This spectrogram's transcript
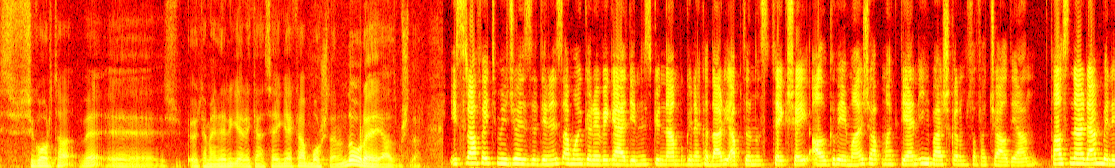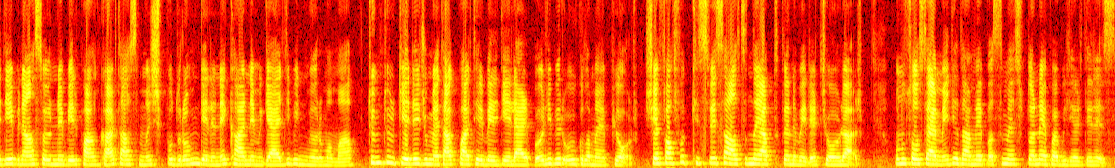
sigorta ve e, ödemeleri gereken SGK borçlarını da oraya yazmışlar. İsraf etmeyeceğiz dediniz ama göreve geldiğiniz günden bugüne kadar yaptığınız tek şey algı ve imaj yapmak diyen İl Başkanı Mustafa Çağlayan. Tahsin belediye binası önüne bir pankart asmış. Bu durum gelenek haline mi geldi bilmiyorum ama. Tüm Türkiye'de Cumhuriyet Halk Partili belediyeler böyle bir uygulama yapıyor. Şeffaflık kisvesi altında yaptıklarını belirtiyorlar. Bunu sosyal medyadan ve basın mensuplarına yapabilirdiniz.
